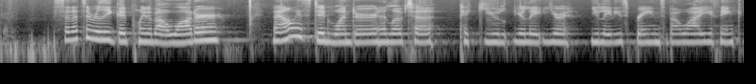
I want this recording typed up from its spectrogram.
Go ahead. So that's a really good point about water. I always did wonder, and I'd love to pick you, your, your, you ladies' brains about why you think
